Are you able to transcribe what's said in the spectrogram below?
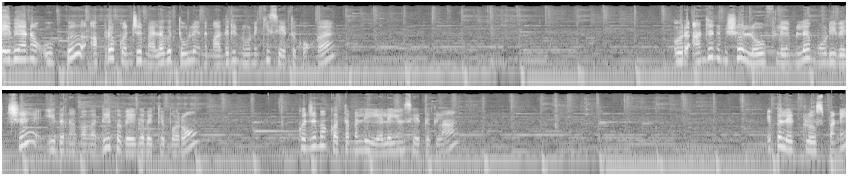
தேவையான உப்பு அப்புறம் கொஞ்சம் மிளகுத்தூள் இந்த மாதிரி நுணுக்கி சேர்த்துக்கோங்க. ஒரு அஞ்சு நிமிஷம் லோ ஃப்ளேமில் மூடி வச்சு இதை நம்ம வந்து இப்போ வேக வைக்க போகிறோம் கொஞ்சமாக கொத்தமல்லி இலையும் சேர்த்துக்கலாம். இப்போ லெட் க்ளோஸ் பண்ணி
